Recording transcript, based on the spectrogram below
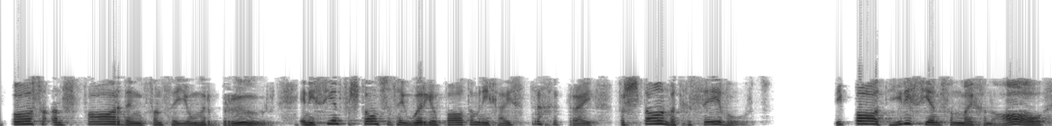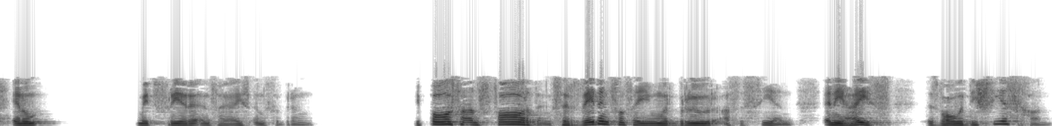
Die pa se aanvaarding van sy jonger broer en die seun verstaan soos hy hoor jou pa het hom in die huis teruggekry, verstaan wat gesê word. Die pa het hierdie seun van my gaan haal en hom met vrede in sy huis ingebring. Die pa se aanvaarding, sy redding van sy jonger broer as 'n seun in die huis is waaroor die fees gaan.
